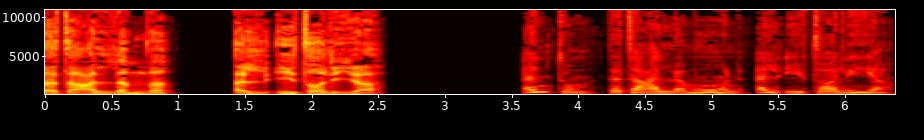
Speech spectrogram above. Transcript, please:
تتعلمن الإيطالية. أنتم تتعلمون الإيطالية.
